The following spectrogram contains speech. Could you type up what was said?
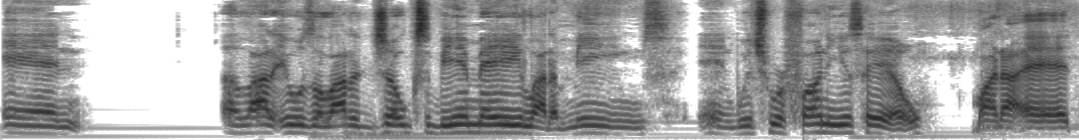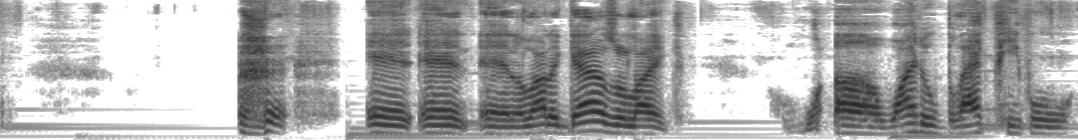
and a lot of it was a lot of jokes being made, a lot of memes, and which were funny as hell, might I add. and and and a lot of guys were like, uh, why do black people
